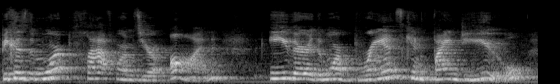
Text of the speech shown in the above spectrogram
because the more platforms you're on, either the more brands can find you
